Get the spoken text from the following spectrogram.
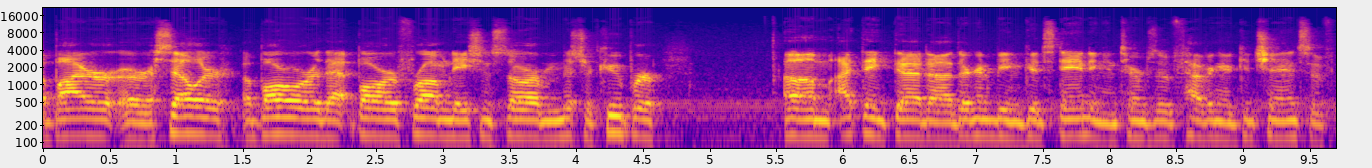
a, buyer or a seller, a borrower that borrowed from NationStar, Mr. Cooper. Um, I think that uh, they're going to be in good standing in terms of having a good chance of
